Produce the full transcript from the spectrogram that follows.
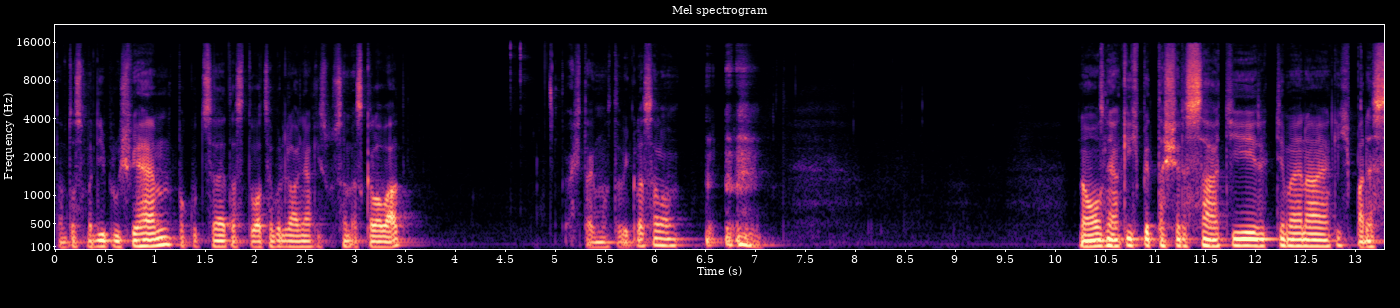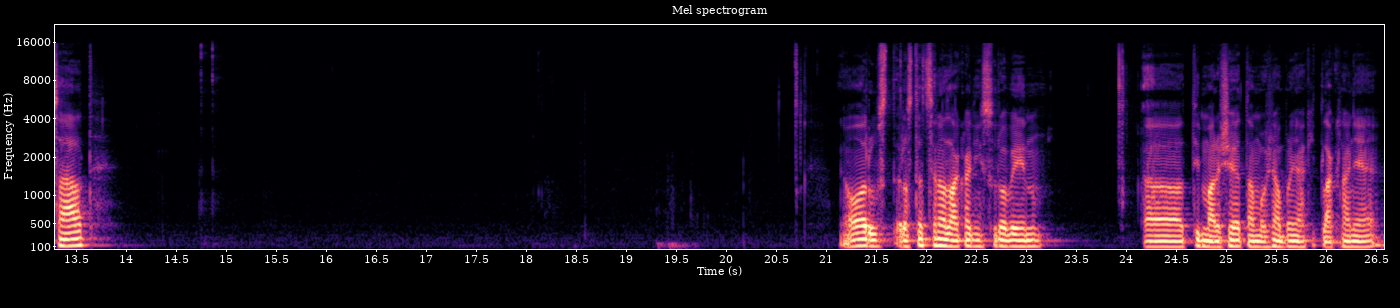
tam to smrdí průšvihem, pokud se ta situace bude dál nějakým způsobem eskalovat. Až tak moc to vyklesalo. No, z nějakých 65, řekněme, na nějakých 50. Jo, růst, roste cena základních surovin, uh, ty marže, tam možná bude nějaký tlak na ně.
